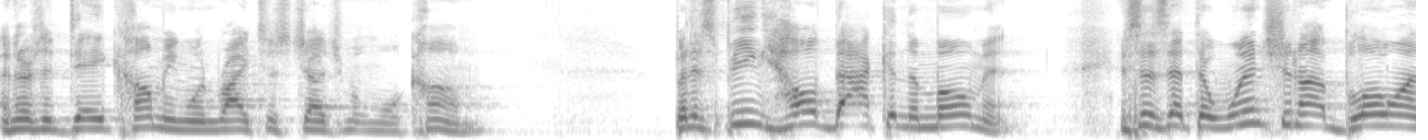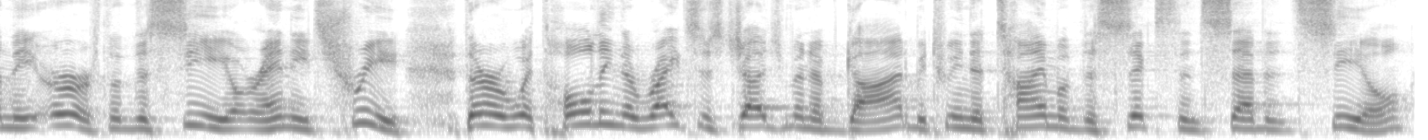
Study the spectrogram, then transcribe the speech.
And there's a day coming when righteous judgment will come. But it's being held back in the moment. It says that the wind should not blow on the earth or the sea or any tree. They're withholding the righteous judgment of God between the time of the sixth and seventh seal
